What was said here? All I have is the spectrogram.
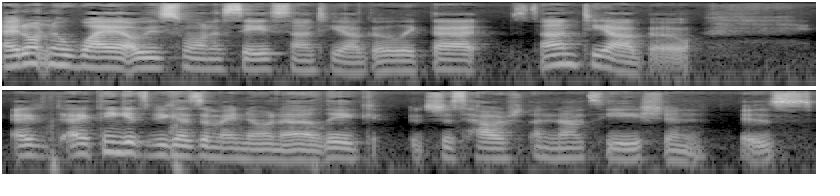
I don't know why I always want to say Santiago like that. Santiago. I, I think it's because of my Nona. Like, it's just how enunciation is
